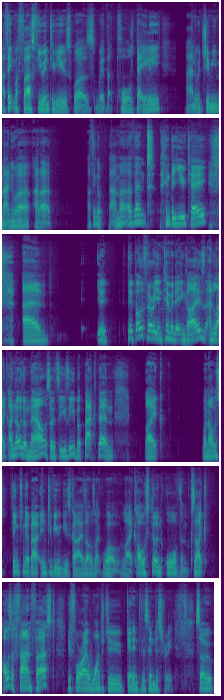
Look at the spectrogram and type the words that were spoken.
I think my first few interviews was with like Paul Daley and with Jimmy Manuwa at a, I think a BAMMA event in the UK, and you know they're both very intimidating guys, and like I know them now, so it's easy. But back then, like when I was thinking about interviewing these guys, I was like, whoa, like I was still in awe of them because like I was a fan first before I wanted to get into this industry. So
